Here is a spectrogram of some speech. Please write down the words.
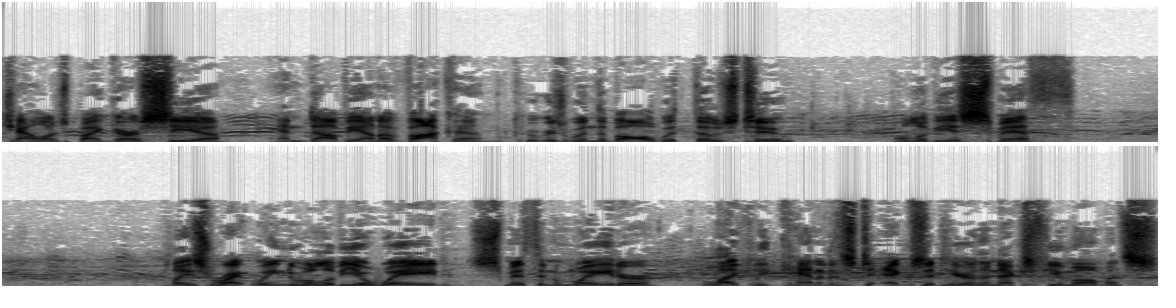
Challenged by Garcia and Daviana Vaca. The Cougars win the ball with those two. Olivia Smith plays right wing to Olivia Wade. Smith and Wade are likely candidates to exit here in the next few moments.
